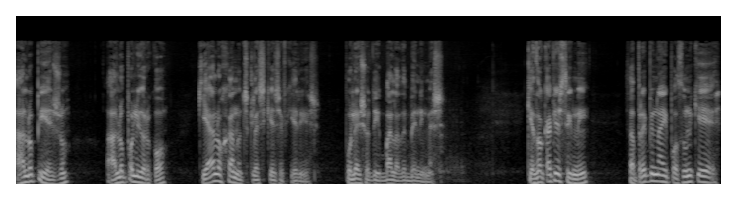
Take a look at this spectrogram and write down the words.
Άλλο πιέζω, άλλο πολιορκώ και άλλο χάνω τις κλασικές ευκαιρίες. Που λες ότι η μπάλα δεν μπαίνει μέσα. Και εδώ κάποια στιγμή θα πρέπει να υποθούν και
